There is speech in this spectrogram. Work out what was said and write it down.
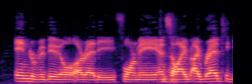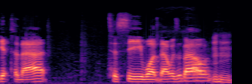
end reveal already for me, and so I, I read to get to that to see what that was about, Mhm.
